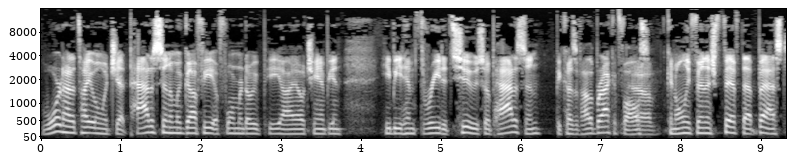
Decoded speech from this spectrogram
Ward had a tight one with Jet Patterson of McGuffey, a former WPIAL champion. He beat him three to two. So Patterson, because of how the bracket falls, yeah. can only finish fifth at best.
